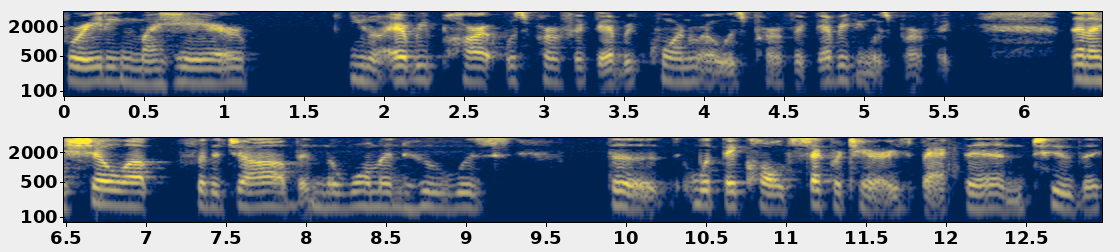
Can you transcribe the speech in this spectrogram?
braiding my hair you know every part was perfect every cornrow was perfect everything was perfect And I show up for the job, and the woman who was the what they called secretaries back then to the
